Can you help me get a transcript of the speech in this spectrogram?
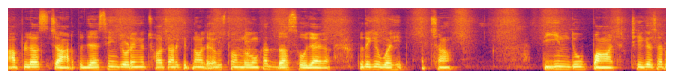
और प्लस चार। तो जैसे ही जोड़ेंगे, छः चार कितना हो जाएगा दोस्तों? हम लोगों का दस हो जाएगा। तो देखिए, वही अच्छा। तीन, दो, पाँच। ठीक है सर,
